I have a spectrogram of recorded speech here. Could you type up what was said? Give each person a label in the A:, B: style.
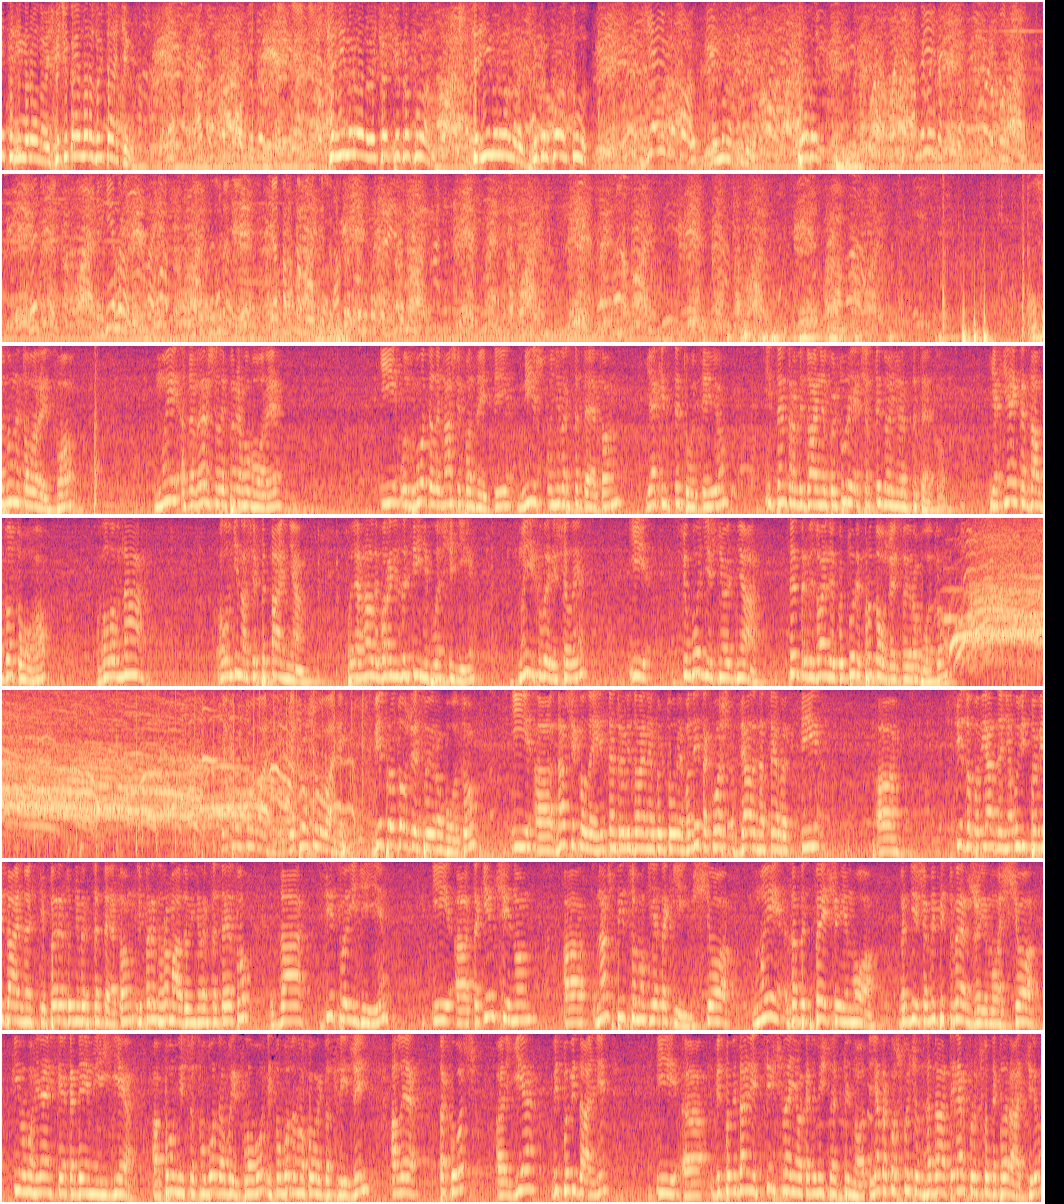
A: день, Сергій Миронович. Ми чекаємо результатів. Сергій Миронович, ось мікрофон. Сергій Миронович, мікрофон тут.
B: Є мікрофон!
A: Нема туди. Треба.
B: Там не вийде сказати. Мікрофон там. Сергій Мирон.
C: Я там там голосніше.
B: Там просто мікрофон. мікрофон.
C: Шановне товариство, ми завершили переговори і узгодили наші позиції між університетом як інституцією і Центром візуальної культури як частиною університету. Як я і казав до того, головна, головні наші питання полягали в організаційній площині. Ми їх вирішили, і з сьогоднішнього дня Центр візуальної культури продовжує свою роботу. Я прошу уваги. Я прошу уваги. Він продовжує свою роботу. І а, наші колеги з Центру візуальної культури вони також взяли на себе всі, а, всі зобов'язання у відповідальності перед університетом і перед громадою університету за всі свої дії. І а, таким чином наш підсумок є такий, що ми забезпечуємо, верніше, ми підтверджуємо, що в Києво-Могилянській академії є повністю свобода вислову і свобода наукових досліджень, але також є відповідальність і відповідальність всіх членів академічної спільноти. Я також хочу згадати Ерфуртську декларацію,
